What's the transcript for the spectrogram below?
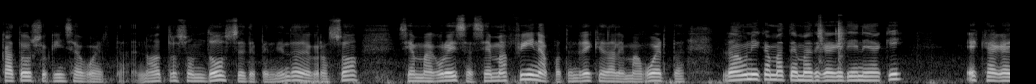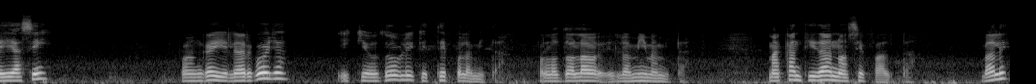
14 o 15 vueltas. Nosotros son 12, dependiendo del grosor. Si es más gruesa, si es más fina, pues tendréis que darle más vueltas. La única matemática que tiene aquí es que hagáis así. Pongáis la argolla y que os doble que esté por la mitad. Por los dos lados, la misma mitad. Más cantidad no hace falta. ¿Vale?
